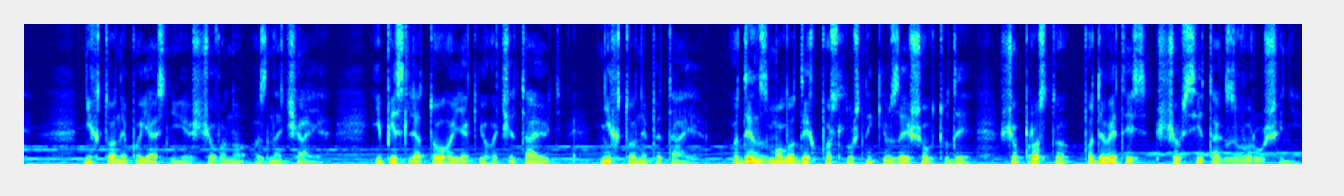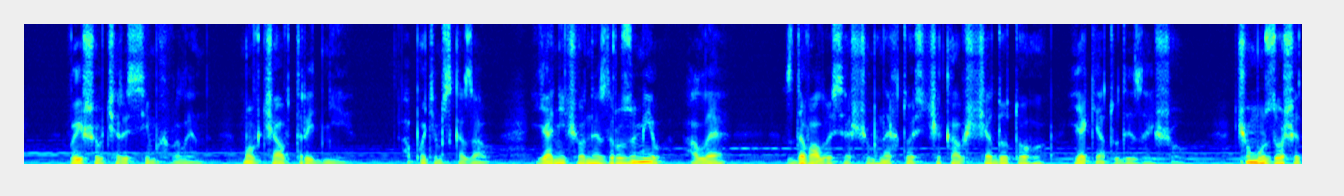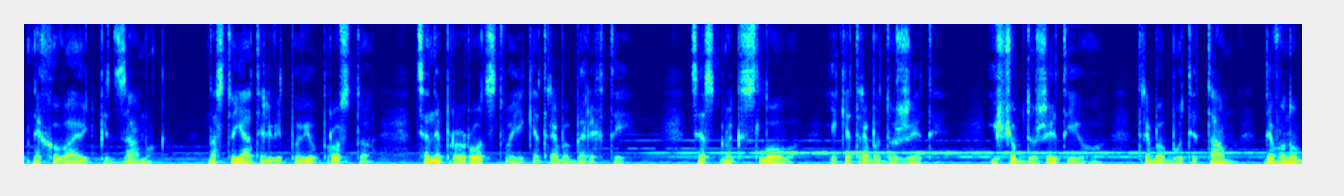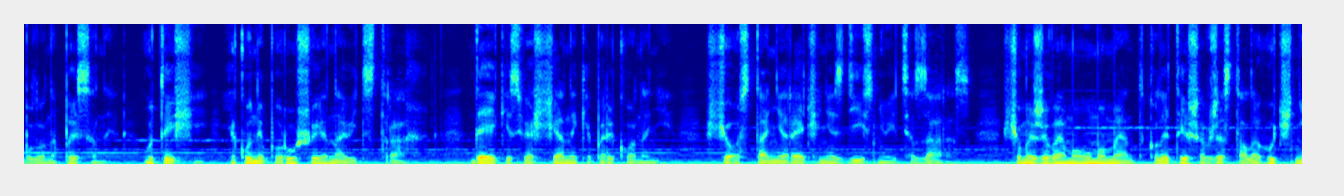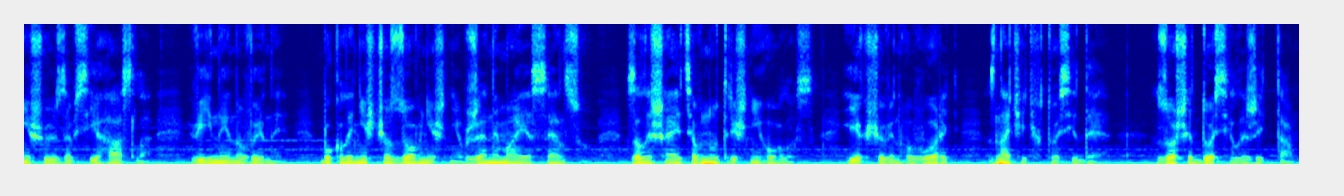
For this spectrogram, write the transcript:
Ніхто не пояснює, що воно означає, і після того, як його читають, ніхто не питає, Один з молодих послушників зайшов туди, щоб просто подивитись, що всі так зворушені. Вийшов через сім хвилин, мовчав три дні, а потім сказав: Я нічого не зрозумів, але здавалося, що мене хтось чекав ще до того, як я туди зайшов. Чому зошит не ховають під замок? Настоятель відповів просто: це не пророцтво, яке треба берегти, це смик слово, яке треба дожити, і щоб дожити його, треба бути там, де воно було написане, у тиші, яку не порушує навіть страх. Деякі священники переконані, що останнє речення здійснюється зараз, що ми живемо у момент, коли тиша вже стала гучнішою за всі гасла, війни, новини, бо коли ніщо зовнішнє вже не має сенсу, залишається внутрішній голос, і якщо він говорить, значить хтось іде. Зошит досі лежить там.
